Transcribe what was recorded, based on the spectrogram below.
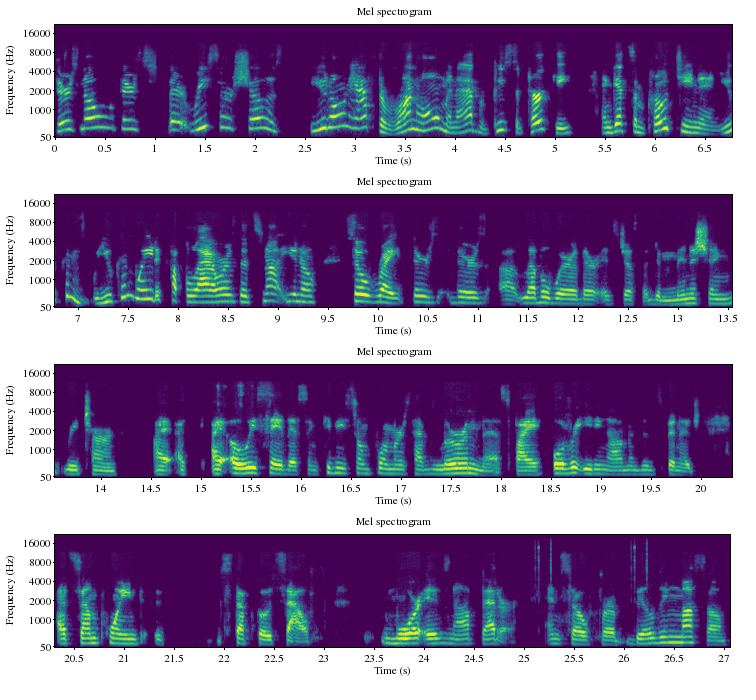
There's no, there's, the research shows you don't have to run home and have a piece of turkey and get some protein in. You can, you can wait a couple hours. It's not, you know, so right. There's, there's a level where there is just a diminishing return. I, I, I always say this, and kidney stone formers have learned this by overeating almonds and spinach. At some point, stuff goes south. More is not better and so for building muscle,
